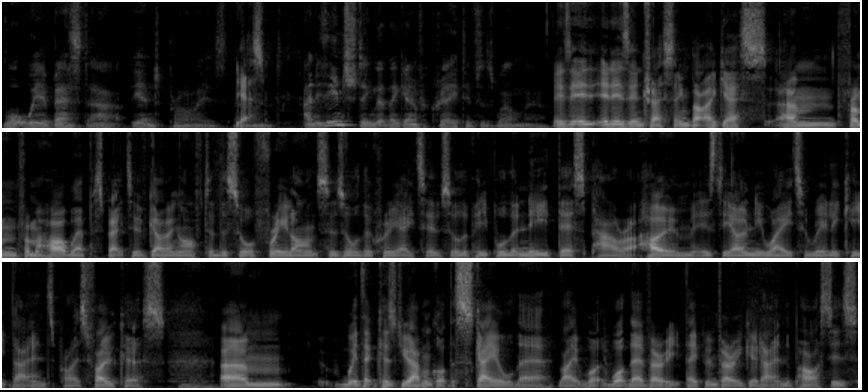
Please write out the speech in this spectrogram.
what we're best at, the enterprise? Yes. and, and it's interesting that they're going for creatives as well now. It, it, it is interesting, but I guess um, from from a hardware perspective, going after the sort of freelancers or the creatives or the people that need this power at home is the only way to really keep that enterprise focus. Um, with it, because you haven't got the scale there. Like what what they're very they've been very good at in the past is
